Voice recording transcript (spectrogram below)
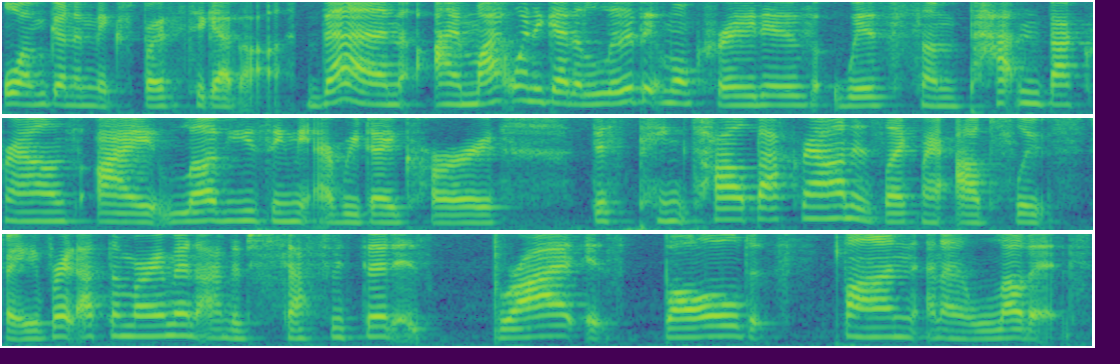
or I'm gonna mix both together. Then I might wanna get a little bit more creative with some pattern backgrounds. I love using the Everyday Co. This pink tile background is like my absolute favorite at the moment. I'm obsessed with it. It's bright, it's bold, it's fun and I love it.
